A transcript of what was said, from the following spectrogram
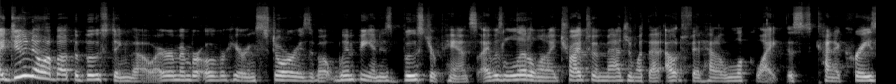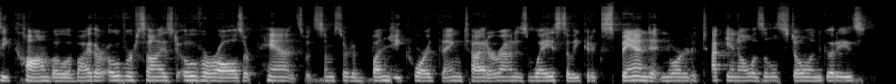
I do know about the boosting, though. I remember overhearing stories about Wimpy and his booster pants. I was little and I tried to imagine what that outfit had to look like this kind of crazy combo of either oversized overalls or pants with some sort of bungee cord thing tied around his waist so he could expand it in order to tuck in all his little stolen goodies.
